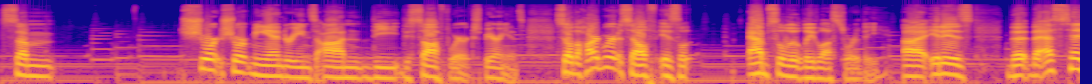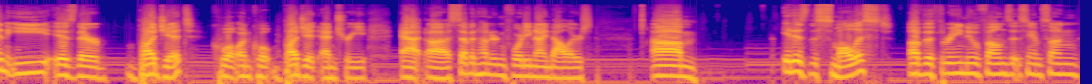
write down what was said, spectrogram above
some short, short meanderings on the the software experience. So the hardware itself is absolutely lustworthy. Uh, it is the the S10e is their budget quote unquote budget entry at uh, seven hundred and forty nine dollars. Um, it is the smallest of the three new phones that Samsung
